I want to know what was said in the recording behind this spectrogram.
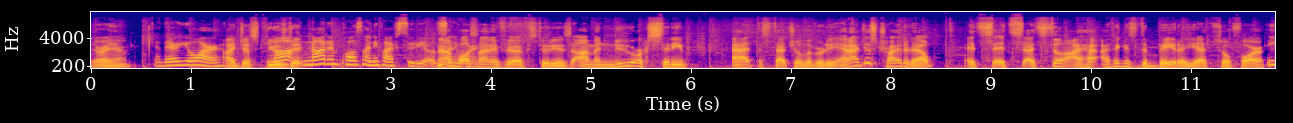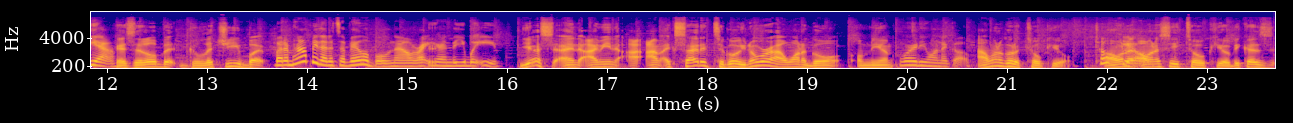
There I am. There you are. I just used not, it. Not in Pulse 95 Studios. Not anymore. Pulse 95 Studios. I'm in New York City at the Statue of Liberty, and I just tried it out. It's it's it's still I ha- I think it's the beta yet so far. Yeah. It's a little bit glitchy, but But I'm happy that it's available now, right here in the UAE. yes, and I mean I, I'm excited to go. You know where I want to go, Omnia? Where do you want to go? I want to go to Tokyo. I want to Tokyo. I want to see Tokyo because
